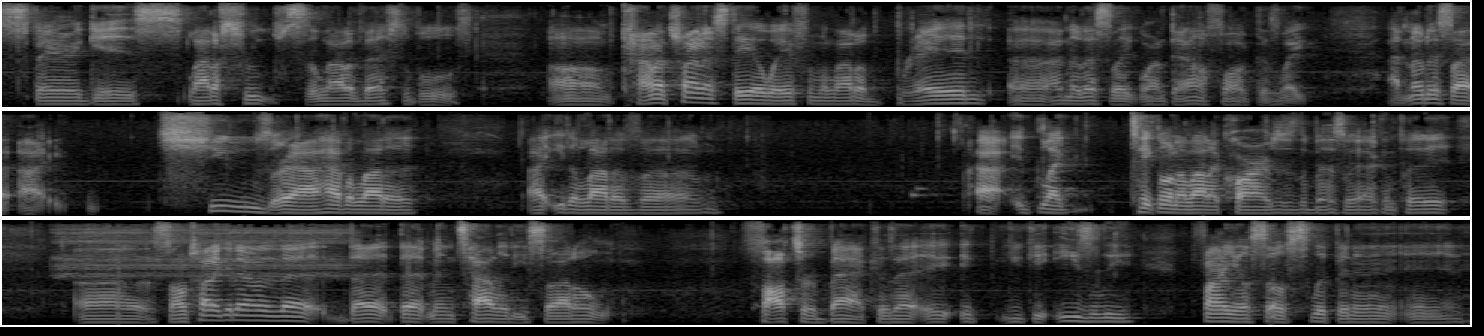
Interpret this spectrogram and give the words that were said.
asparagus, a lot of fruits, a lot of vegetables. Um, kind of trying to stay away from a lot of bread. Uh, I know that's like my downfall because like I notice I, I choose or I have a lot of I eat a lot of um, I like take on a lot of carbs is the best way I can put it. Uh, so I'm trying to get out of that that that mentality so I don't falter back because that it, it, you can easily find yourself slipping and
